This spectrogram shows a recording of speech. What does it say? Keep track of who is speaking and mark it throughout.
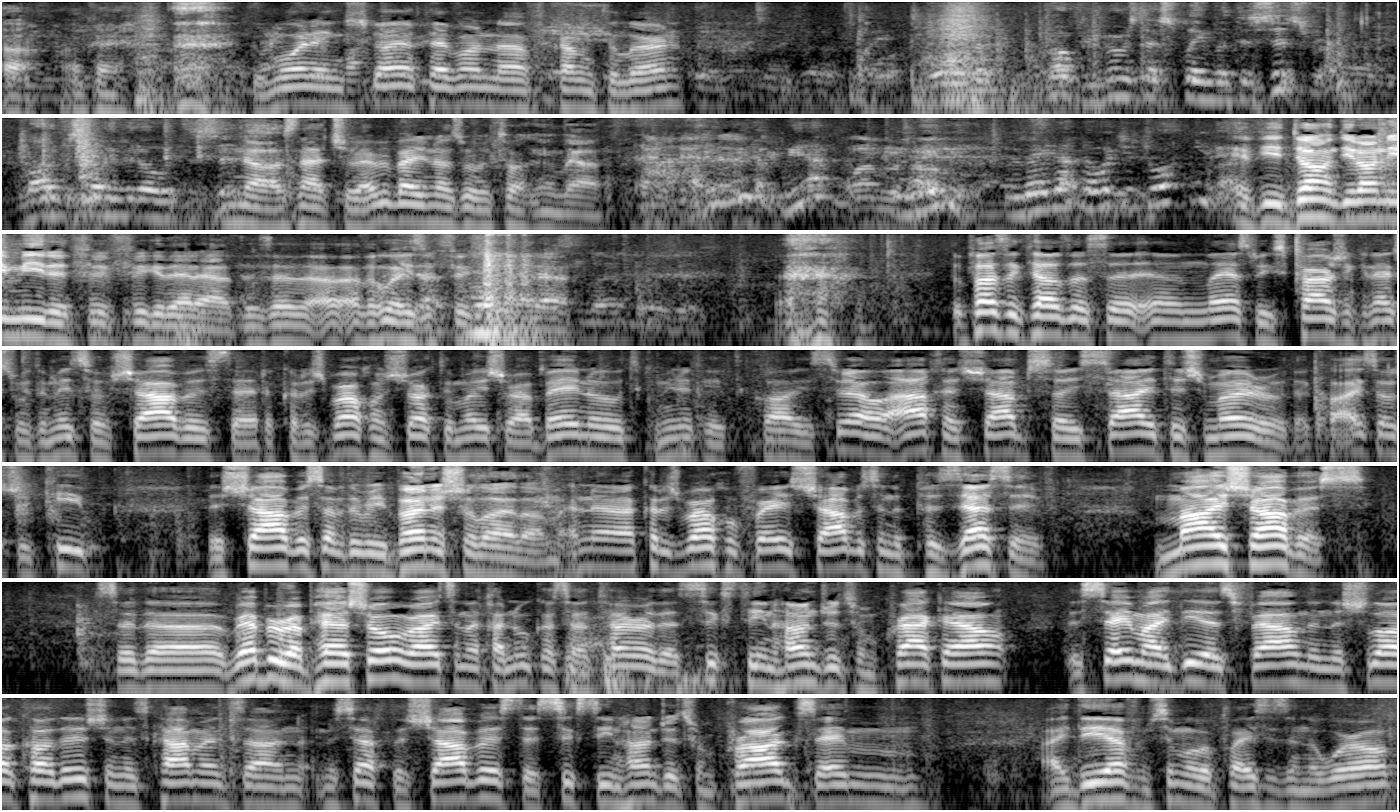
Speaker 1: Oh, okay. Good morning. Shkoyach everyone uh, for coming to learn.
Speaker 2: Prof, you first explain what this is, right? A lot of us don't even know what this is.
Speaker 1: No, it's not true. Everybody knows what we're talking about.
Speaker 2: How do we don't, we, may, we may not know what you're talking about.
Speaker 1: If you don't, you don't need me to f- figure that out. There's other other ways of figuring that out. the pasuk tells us uh, in last week's parish in connection with the mitzvah of Shabbos that Hakadosh Baruch Hu instructed Moshe Rabbeinu to communicate to Klal Yisrael, "Aches Shabbos Soisai Tishmeru." That Klal Yisrael should keep the Shabbos of the Ribbono Shel Olam. And uh, Hakadosh Baruch Hu phrased Shabbos in the possessive, "My Shabbos." So the Rebbe Reb Heschel writes in the Chanukas HaTorah that 1600s from Krakow. The same idea is found in the Shloah Kodesh in his comments on Masech Shabbos. The 1600s from Prague. Same idea from similar places in the world.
